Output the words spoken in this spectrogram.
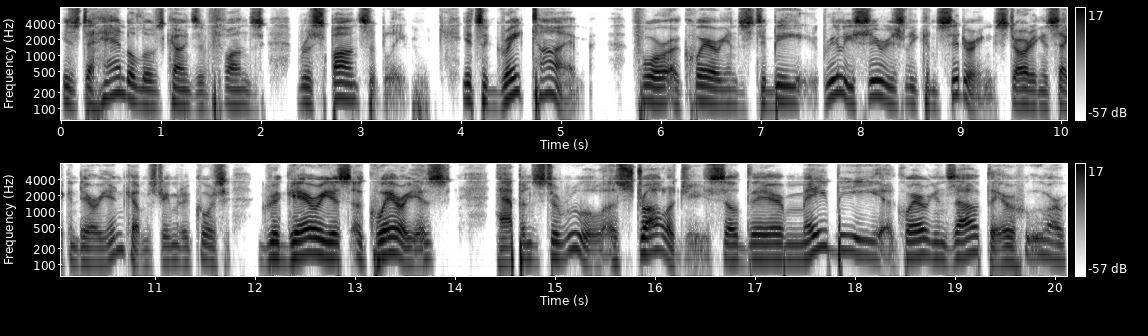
is to handle those kinds of funds responsibly. It's a great time for Aquarians to be really seriously considering starting a secondary income stream. And of course, gregarious Aquarius happens to rule astrology. So there may be Aquarians out there who are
